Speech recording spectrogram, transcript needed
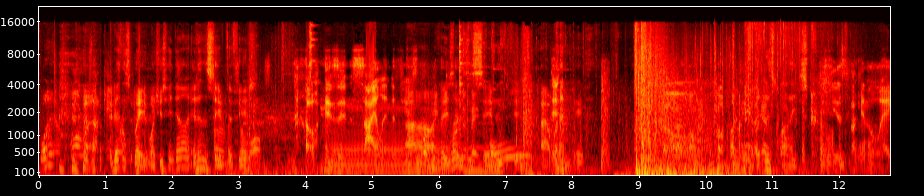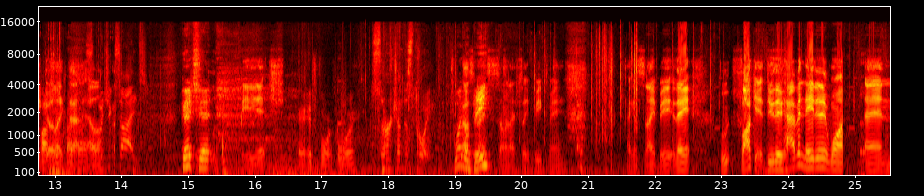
What? There's more where that came It doesn't. Wait, what'd you say, Dylan? It doesn't save defuse. No, is it silent Oh. I thought you said it doesn't save defuse. Ah, what a dude. Oh, Oh my god, look at his body just curl up he is fucking a ball. Lego like that, L. Switching sides. Good shit. Bitch. It's 4 4. Search and destroy. Wanna That go B? nice. Someone actually peeked me. I can snipe B. They, fuck it, dude. They haven't naded it once, and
